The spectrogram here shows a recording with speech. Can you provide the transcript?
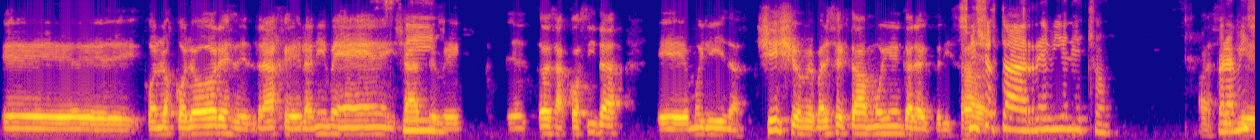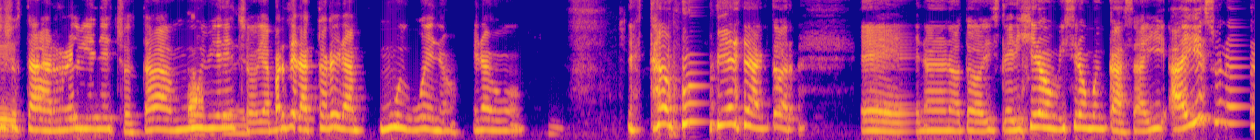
eh, con los colores del traje del anime y ya se ve eh, todas esas cositas eh, muy lindas. Gillo me parece que estaba muy bien caracterizado. Gillo estaba re bien hecho. Así Para mí que- estaba re bien hecho, estaba muy Ah, bien hecho. Y aparte el actor era muy bueno, era como... Está muy bien el actor. Eh, no, no, no, todo. Le eligieron, hicieron buen casa. Ahí, ahí es uno de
